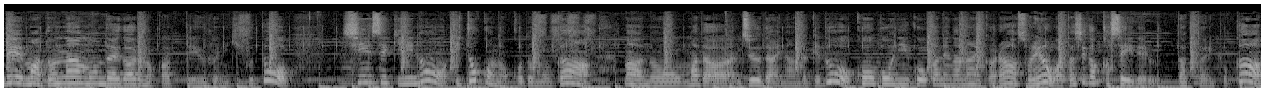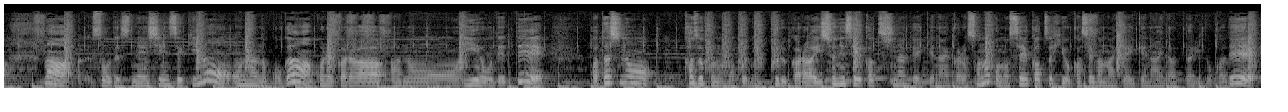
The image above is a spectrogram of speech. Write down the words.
でまあどんな問題があるのかっていうふうに聞くと親戚のいとこの子供がまあ、あのまだ10代なんだけど高校に行くお金がないからそれを私が稼いでるだったりとかまあそうですね親戚の女の子がこれからあの家を出て私の家族のもとに来るから一緒に生活しなきゃいけないからその子の生活費を稼がなきゃいけないだったりとかで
